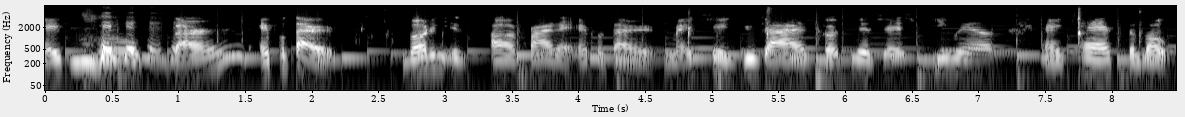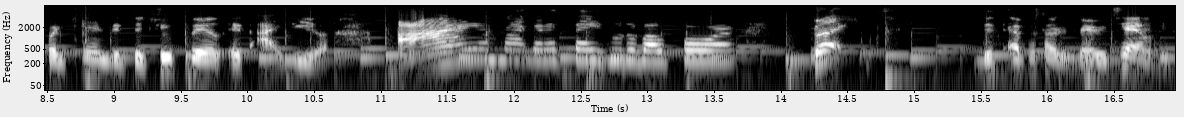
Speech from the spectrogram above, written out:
April 3rd. April 3rd. Voting is uh, Friday, April 3rd. Make sure you guys go to your JSU emails and cast the vote for the candidate that you feel is ideal. I am not going to say who to vote for, but this episode is very telling.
